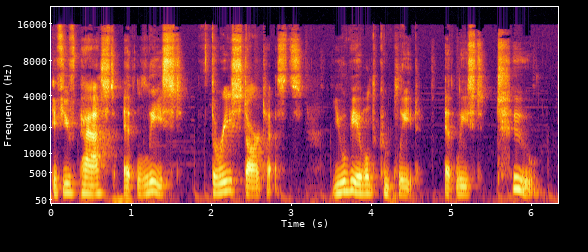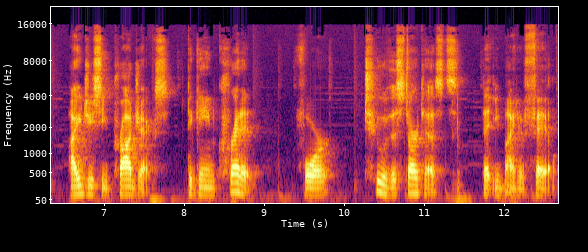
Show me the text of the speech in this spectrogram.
if you've passed at least three STAAR tests, you will be able to complete at least two IGC projects to gain credit for two of the STAAR tests that you might have failed.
